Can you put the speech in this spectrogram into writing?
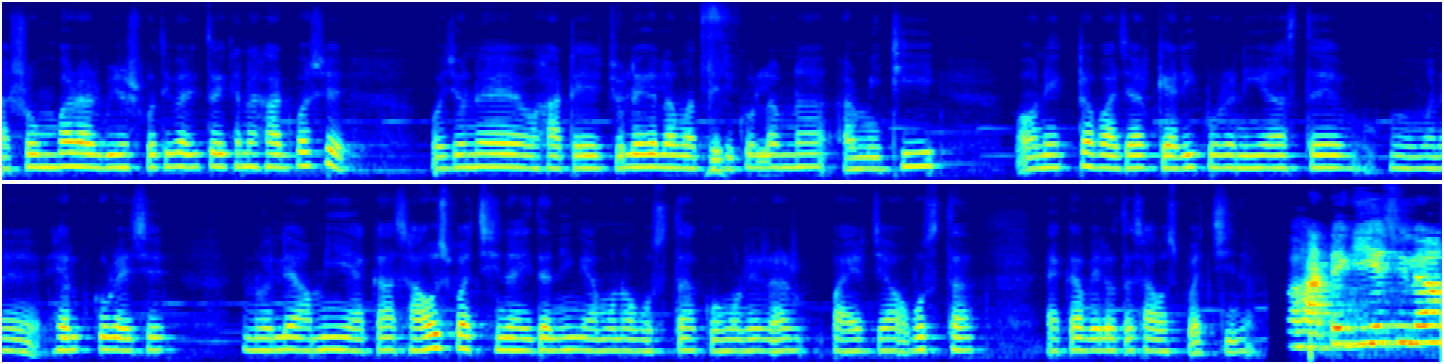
আর সোমবার আর বৃহস্পতিবারই তো এখানে হাট বসে। ওই জন্যে হাটে চলে গেলাম আর দেরি করলাম না। আর মিঠি অনেকটা বাজার ক্যারি করে নিয়ে আসতে মানে হেল্প করেছে। নইলে আমি একা সাহস পাচ্ছি না ইদানিং এমন অবস্থা, কোমরের আর পায়ের যা অবস্থা, একা বেরোতে সাহস পাচ্ছি না। হাটে গিয়েছিলাম,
